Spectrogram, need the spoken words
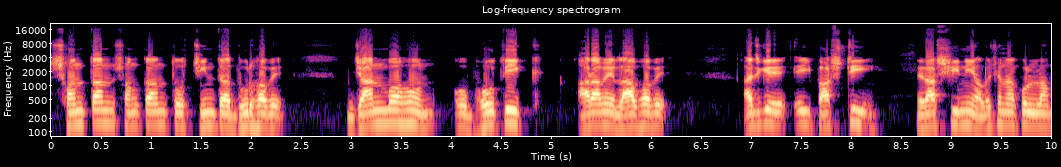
সন্তান সংক্রান্ত চিন্তা দূর হবে, যানবাহন ও ভৌতিক আরামে লাভ হবে। আজকে এই পাঁচটি রাশি নিয়ে আলোচনা করলাম।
